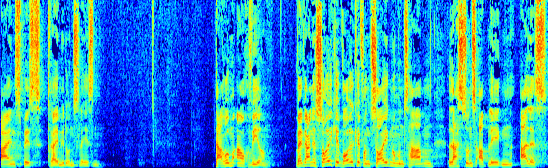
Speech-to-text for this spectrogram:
eins bis drei mit uns lesen. Darum auch wir. Weil wir eine solche Wolke von Zeugen um uns haben, lasst uns ablegen alles,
